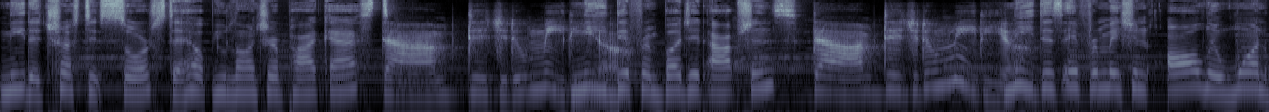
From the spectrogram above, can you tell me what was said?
Need a trusted source to help you launch your podcast? Dime Digital Media. Need different budget options? Dime Digital Media. Need this information all in one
